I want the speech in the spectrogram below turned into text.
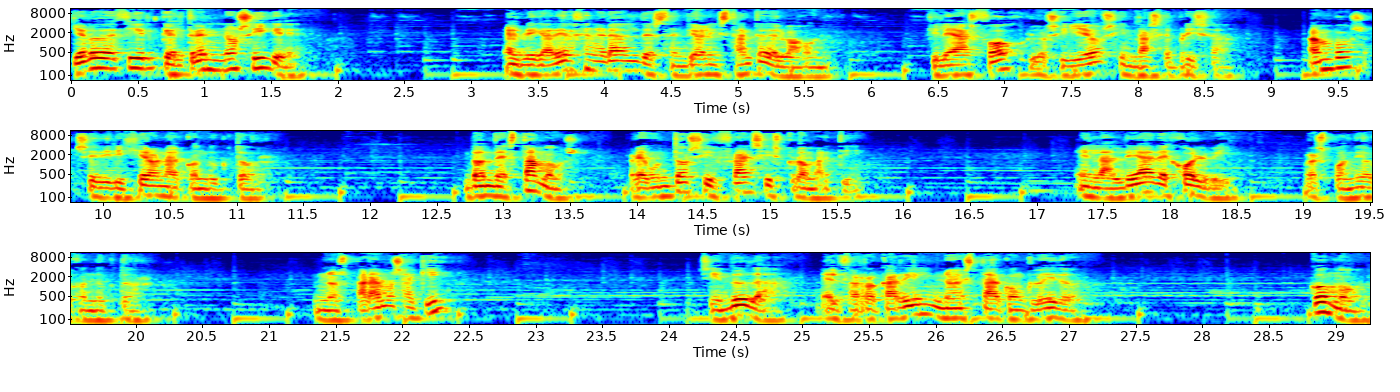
Quiero decir que el tren no sigue. El brigadier general descendió al instante del vagón. Phileas Fogg lo siguió sin darse prisa. Ambos se dirigieron al conductor. ¿Dónde estamos? preguntó Sir Francis Cromarty. En la aldea de Holby, respondió el conductor. ¿Nos paramos aquí? Sin duda, el ferrocarril no está concluido. ¿Cómo?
